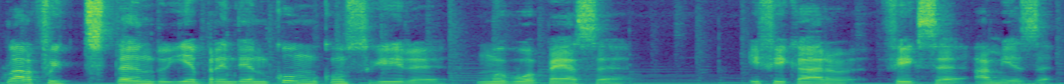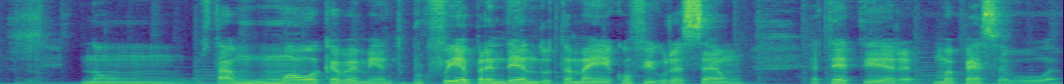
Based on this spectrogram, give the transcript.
Claro que fui testando e aprendendo como conseguir uma boa peça e ficar fixa à mesa não está um mau acabamento, porque fui aprendendo também a configuração até ter uma peça boa.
